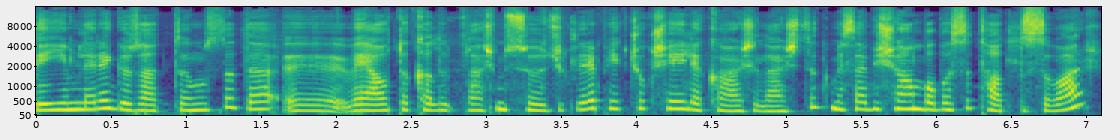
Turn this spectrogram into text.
deyimlere göz attığımızda da e, veyahut da kalıplaşmış sözcüklere pek çok şeyle karşılaştık. Mesela bir Şam babası tatlısı var.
